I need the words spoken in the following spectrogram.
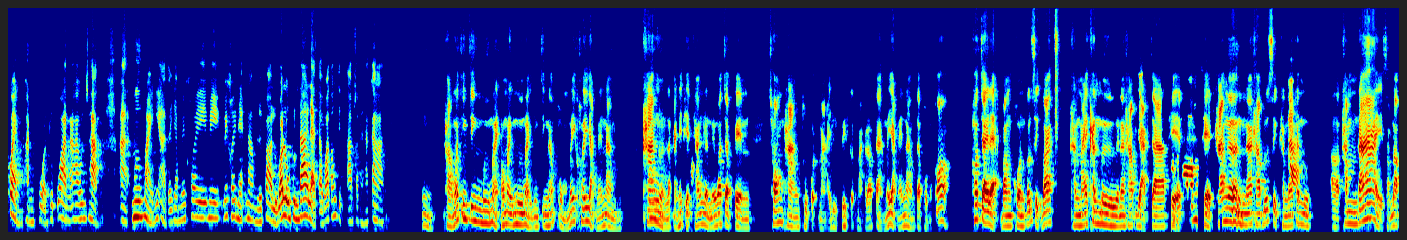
แกว่งผันผวนทุกวันนะคะคุณฉังอะมือใหม่นี่อาจจะยังไม่ค่อยไม่ไม่ค่อยแนะนำหรือเปล่า หรือว่าลงทุนได้แหละ แต่ว่าต้องติดตามสถานการณ์อืมถามว่าจริง ๆ มือใหม่เอาใหม่มือใหม่จริงๆนะผมไม่ค่อยอยากแนะนำค่าเงินและการให้เทรดค่าเงินไม่ว่าจะเป็นช่องทางถูกกฎหมายหรือผิดกฎหมายก็แล้วแต่ไม่อยากแนะนำแต่ผมก็เข้าใจแหละ บางคนก็รู้สึกว่าคันไม้คันมือนะครับ อยากจะเทรดเทรดค่าเงินนะครับ รู้สึกคันไม้คันมือ ทำได้สำหรับ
